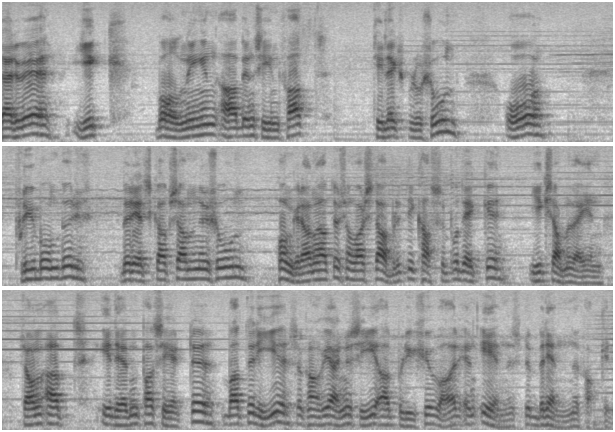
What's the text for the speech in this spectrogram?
Derved gikk beholdningen av bensinfat til eksplosjon og flybomber, beredskapsammunisjon, håndgranater som var stablet i kasse på dekket, gikk samme veien. Sånn at idet den passerte batteriet, så kan vi gjerne si at Blücher var en eneste brennende fakkel.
